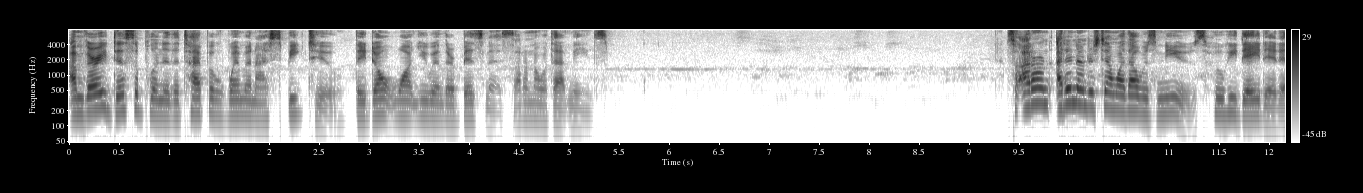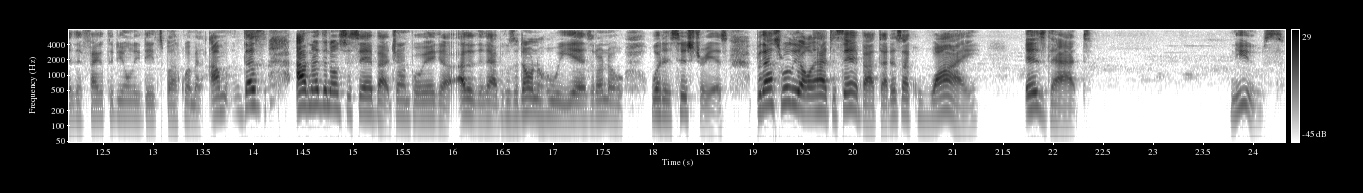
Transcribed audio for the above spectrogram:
I'm very disciplined in the type of women I speak to. They don't want you in their business. I don't know what that means. So I don't I didn't understand why that was news, who he dated and the fact that he only dates black women. I'm that's I have nothing else to say about John Boyega other than that because I don't know who he is. I don't know what his history is. But that's really all I had to say about that. It's like why is that news?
